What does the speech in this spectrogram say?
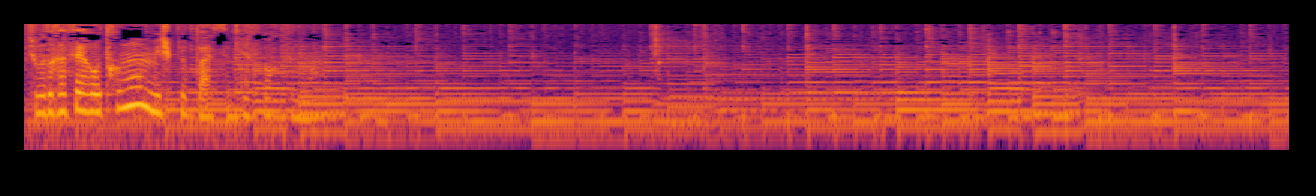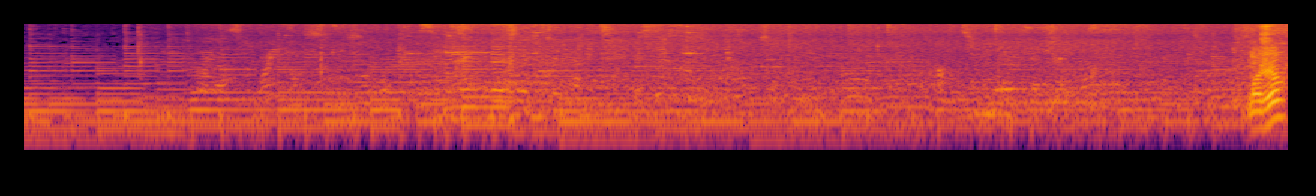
Je voudrais faire autrement, mais je peux pas, c'est plus fort que moi. Bonjour.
